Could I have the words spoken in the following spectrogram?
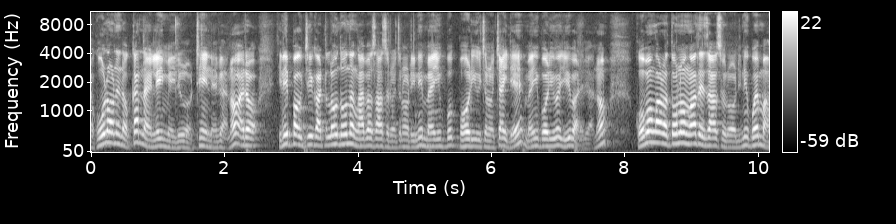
တကိုးလောက်နဲ့တော့ကတ်နိုင်လိမ့်မယ်လို့တော့ထင်တယ်ဗျာနော်အဲ့တော့ဒီနေ့ပေါက်ချေးကတလုံး35ပဲစားဆိုတော့ကျွန်တော်ဒီနေ့မန်ယူ body ကိုကျွန်တော်ကြိုက်တယ်မန်ယူ body ပဲရွေးပါတယ်ဗျာနော်ဂိုးပေါင်းကတော့350စားဆိုတော့ဒီနေ့ပွဲမှာ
